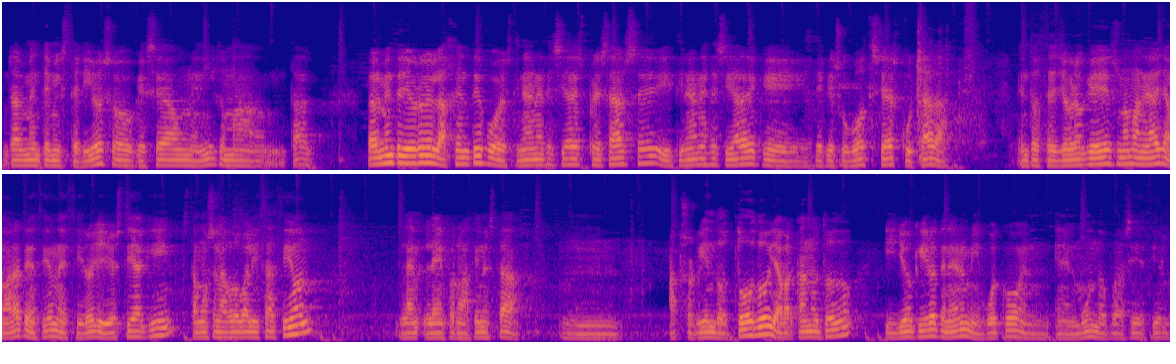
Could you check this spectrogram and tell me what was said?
realmente misterioso, que sea un enigma, tal. Realmente yo creo que la gente pues tiene la necesidad de expresarse y tiene la necesidad de que, de que su voz sea escuchada. Entonces yo creo que es una manera de llamar la atención, de decir, oye, yo estoy aquí, estamos en la globalización, la, información está mm, absorbiendo todo y abarcando todo, y yo quiero tener mi hueco en, el mundo, por así decirlo.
